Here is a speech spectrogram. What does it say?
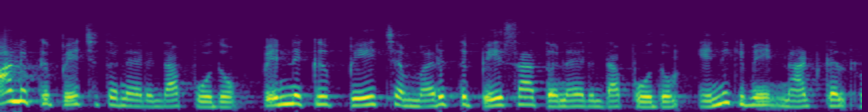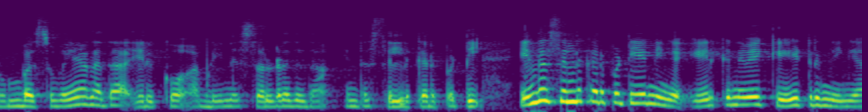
ஆணுக்கு பேச்சு துணை இருந்தால் போதும் பெண்ணுக்கு பேச்சை மறுத்து பேசா துணை இருந்தால் போதும். என்றைக்குமே நாட்கள் ரொம்ப சுவையானதாக இருக்கும் அப்படின்னு சொல்கிறது தான் இந்த சில்லுக்கருப்பட்டி. இந்த சில்லுக்கருப்பட்டியை நீங்கள் ஏற்கனவே கேட்டிருந்தீங்க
